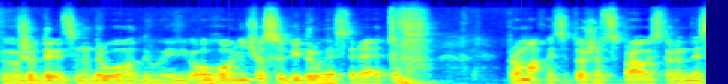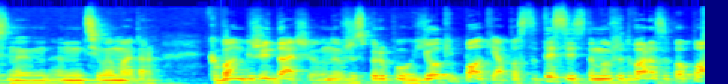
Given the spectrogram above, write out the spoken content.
вже дивиться на другого, другий, ого, нічого собі, другий стріляє, туф, промахується теж з правої сторони десь на, на цілий метр. Кабан біжить далі, вони вже з перепугу, йолки-палки, а по статистиці то ми вже два рази попали.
